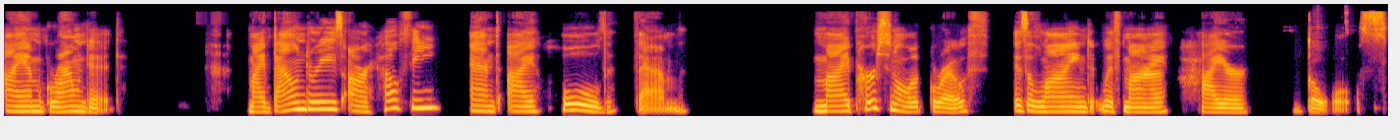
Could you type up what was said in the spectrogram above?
I am grounded. My boundaries are healthy and I hold them. My personal growth is aligned with my higher goals.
